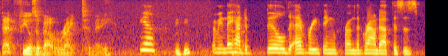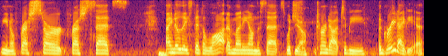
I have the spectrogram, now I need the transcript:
that feels about right to me. yeah. Mm-hmm. I mean, they had to build everything from the ground up. This is, you know, fresh start, fresh sets. I know they spent a lot of money on the sets, which turned out to be a great idea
